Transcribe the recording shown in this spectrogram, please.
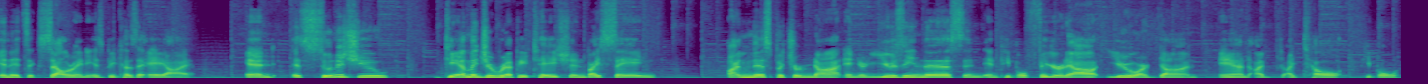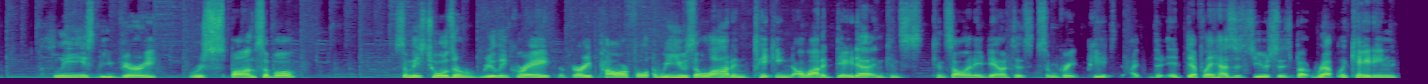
and it's accelerating, is because of AI. And as soon as you damage your reputation by saying, I'm this, but you're not, and you're using this, and, and people figure it out, you are done. And I, I tell people, please be very responsible. Some of these tools are really great. They're very powerful. We use a lot in taking a lot of data and cons- consolidating down to some great peaks. It definitely has its uses, but replicating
